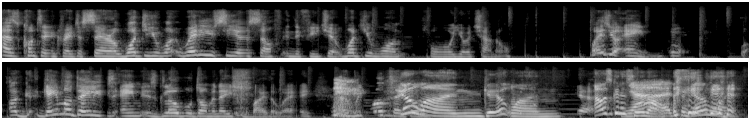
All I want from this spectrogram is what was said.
as content creator, Sarah? What do you want? Where do you see yourself in the future? What do you want for your channel? What is your aim? Uh, Game on Daily's aim is global domination, by the way. And we will take Good on- one. Good one. Yeah. I was gonna say Yeah, that. it's a good one.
